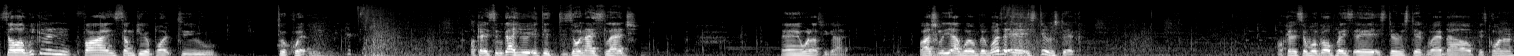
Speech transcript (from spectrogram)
So uh, we can find some gear part to to equip. Okay, so we got here is the Zonaite sledge. And what else we got? Well, actually, yeah, well, there was a, a steering stick. Okay, so we'll go place a, a steering stick right about this corner.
